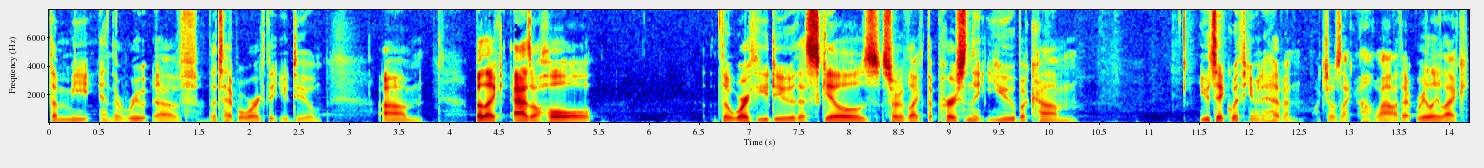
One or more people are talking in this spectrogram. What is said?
the meat and the root of the type of work that you do? Um, but like as a whole, the work that you do, the skills, sort of like the person that you become, you take with you into heaven. Which I was like, oh wow, that really like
